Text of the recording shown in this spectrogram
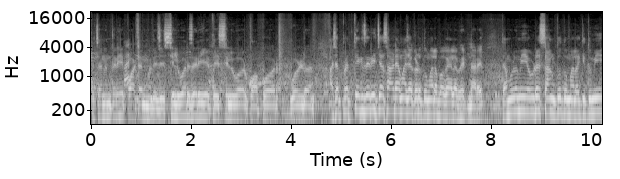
त्याच्यानंतर हे कॉटनमध्ये जे सिल्वर जरी येते सिल्वर कॉपर गोल्डन अशा प्रत्येक जरीच्या साड्या माझ्याकडे तुम्हाला बघायला भेटणार आहेत. त्यामुळं मी एवढंच सांगतो तुम्हाला की तुम्ही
